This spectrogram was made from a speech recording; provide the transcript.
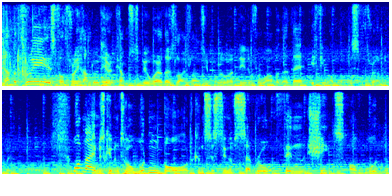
Number three is for 300. Here it comes. Just be aware of those lifelines. You probably won't need them for a while, but they're there if you want them. This is for 300 quid. What name is given to a wooden board consisting of several thin sheets of wood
